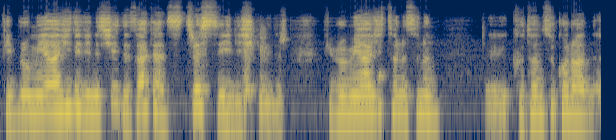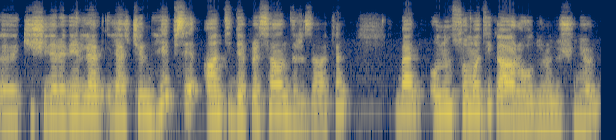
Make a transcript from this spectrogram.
Fibromiyalji dediğiniz şey de zaten stresle ilişkilidir. Fibromiyalji tanısının e, tanısı konan e, kişilere verilen ilaçların hepsi antidepresandır zaten. Ben onun somatik ağrı olduğunu düşünüyorum.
